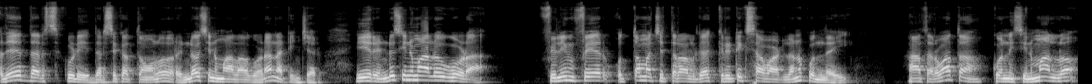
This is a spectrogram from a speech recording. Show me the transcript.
అదే దర్శకుడి దర్శకత్వంలో రెండో సినిమాలో కూడా నటించారు. ఈ రెండు సినిమాలు కూడా ఫిలింఫేర్ ఉత్తమ చిత్రాలుగా క్రిటిక్స్ అవార్డులను పొందాయి. ఆ తర్వాత కొన్ని సినిమాల్లో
